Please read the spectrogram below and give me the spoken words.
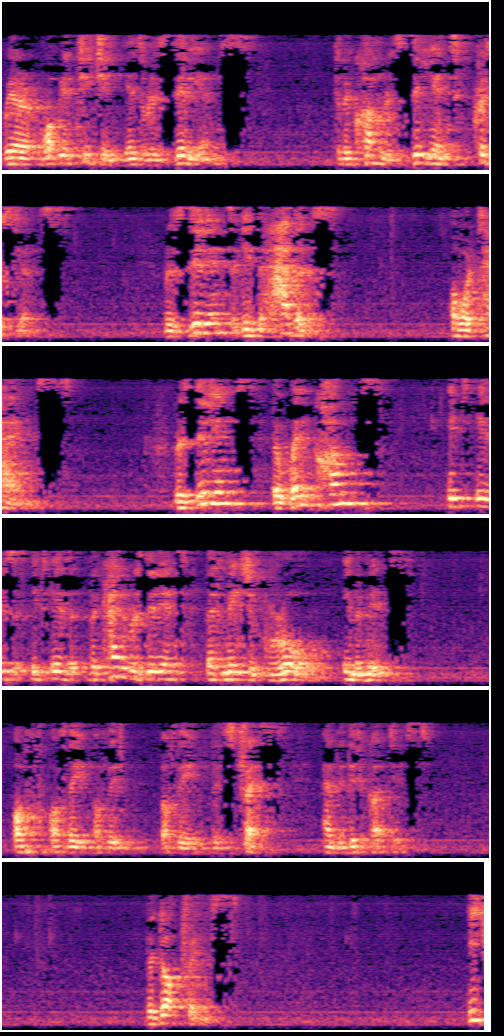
where what we're teaching is resilience, to become resilient Christians, resilient against the hazards of our times, resilience that when it comes, it is, it is the kind of resilience that makes you grow in the midst of, of, the, of, the, of the, the stress and the difficulties. The doctrines. Each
